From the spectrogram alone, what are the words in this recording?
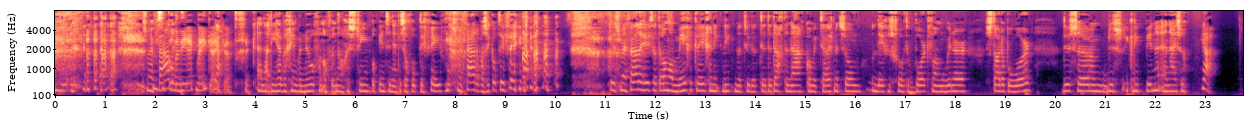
dus mijn vader. Ze konden direct meekijken. Ja. Te gek. En nou, die hebben geen benul van of het nou gestreamd op internet is of op tv. Volgens ja. mijn vader was ik op tv. Dus mijn vader heeft dat allemaal meegekregen. En ik liep natuurlijk, de, de dag daarna kwam ik thuis met zo'n levensgrote bord van Winner Startup Award. Dus, um, dus ik liep binnen en hij zei,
